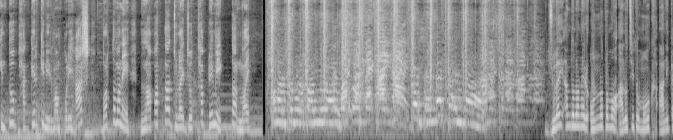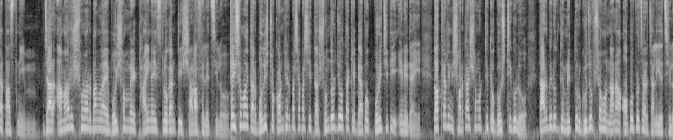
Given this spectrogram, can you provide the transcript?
কিন্তু ভাগ্যের কি নির্মম পরিহাস? বর্তমানে লাপাত্তা জুলাই যোদ্ধা প্রেমিক তন্ময়। আমার জুলাই আন্দোলনের অন্যতম আলোচিত মুখ আনিকা তাসনিম, যার আমার সোনার বাংলায় বৈষম্যের ঠাই নাই স্লোগানটি সাড়া ফেলেছিল। সেই সময় তার বলিষ্ঠ কণ্ঠের পাশাপাশি তার সৌন্দর্যও তাকে ব্যাপক পরিচিতি এনে দেয়। তৎকালীন সরকার সমর্থিত গোষ্ঠীগুলো তার বিরুদ্ধে মৃত্যুর গুজব সহ নানা অপপ্রচার চালিয়েছিল।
